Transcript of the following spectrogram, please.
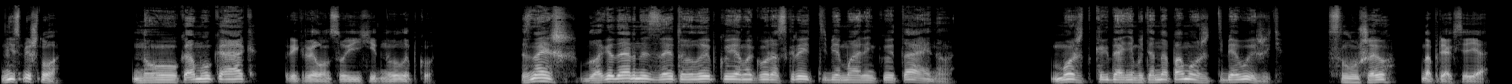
Не смешно. Ну, кому как, прикрыл он свою ехидную улыбку. Знаешь, благодарность за эту улыбку я могу раскрыть тебе маленькую тайну. Может, когда-нибудь она поможет тебе выжить. Слушаю, напрягся я.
